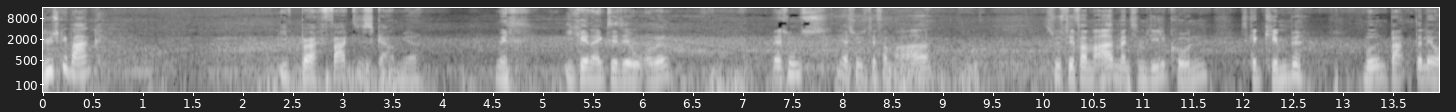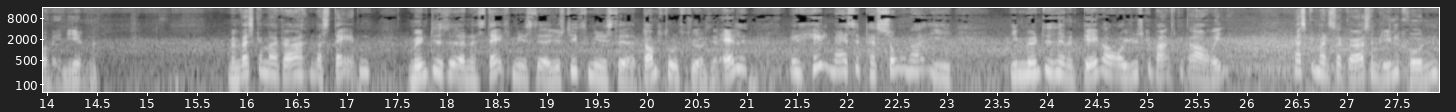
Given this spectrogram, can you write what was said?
Jyske Bank, I bør faktisk skamme jer. Men I kender ikke til det ord, vel? Jeg synes, jeg synes det er for meget. Jeg synes, det er for meget, at man som lille kunde skal kæmpe mod en bank, der laver vandhjelmen. Men hvad skal man gøre, når staten, myndighederne, statsministeriet, justitsministeriet, domstolsstyrelsen, alle, en hel masse personer i, i myndighederne dækker over Jyske Banks bedrageri? Hvad skal man så gøre som lille kunde?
